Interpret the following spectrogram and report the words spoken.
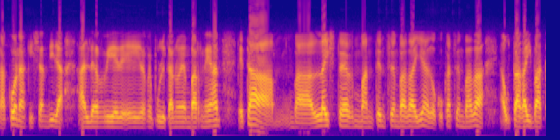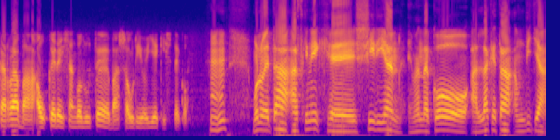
sakonak izan dira alderri republikanoen barnean eta ba Leicester mantentzen badaia edo kokatzen bada hautagai bakarra ba aukera izango dute ba sauri hoiek izteko. Bueno, eta azkenik e, Sirian emandako aldaketa handia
